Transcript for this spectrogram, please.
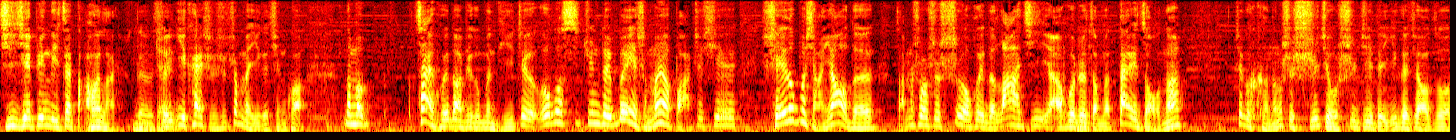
集结兵力再打回来，对，嗯、对，所以一开始是这么一个情况。那么，再回到这个问题，这个俄罗斯军队为什么要把这些谁都不想要的，咱们说是社会的垃圾啊，或者怎么带走呢？这个可能是十九世纪的一个叫做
